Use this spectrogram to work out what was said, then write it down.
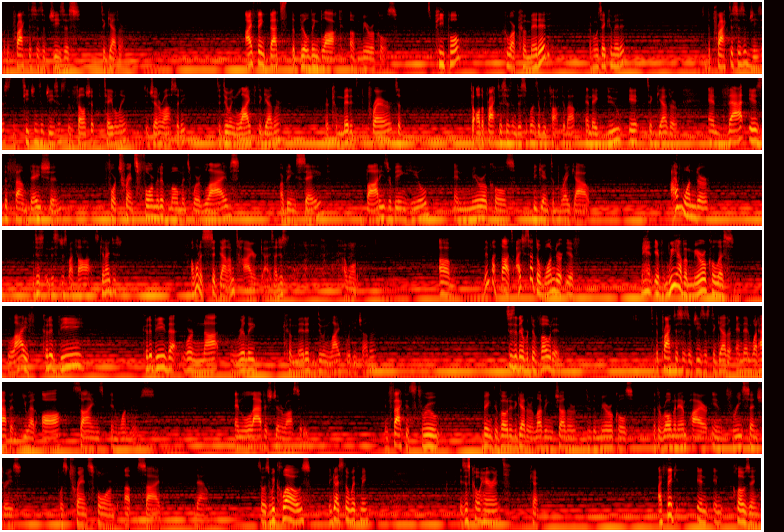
or the practices of Jesus together. I think that's the building block of miracles. It's people who are committed, everyone say committed, to the practices of Jesus, to the teachings of Jesus, to the fellowship, to tabling, to generosity, to doing life together. They're committed to the prayer, to, to all the practices and disciplines that we've talked about, and they do it together. And that is the foundation for transformative moments where lives are being saved, bodies are being healed, and miracles begin to break out. I wonder, just this is just my thoughts. Can I just I want to sit down. I'm tired, guys. I just I won't. Um in my thoughts, I just have to wonder if man, if we have a miracleless life, could it be could it be that we're not really committed to doing life with each other? It says that they were devoted to the practices of Jesus together. And then what happened? You had awe, signs, and wonders, and lavish generosity. In fact, it's through being devoted together and loving each other, through the miracles, that the Roman Empire in three centuries was transformed upside down. So, as we close, are you guys still with me? Is this coherent? Okay. I think in, in closing,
